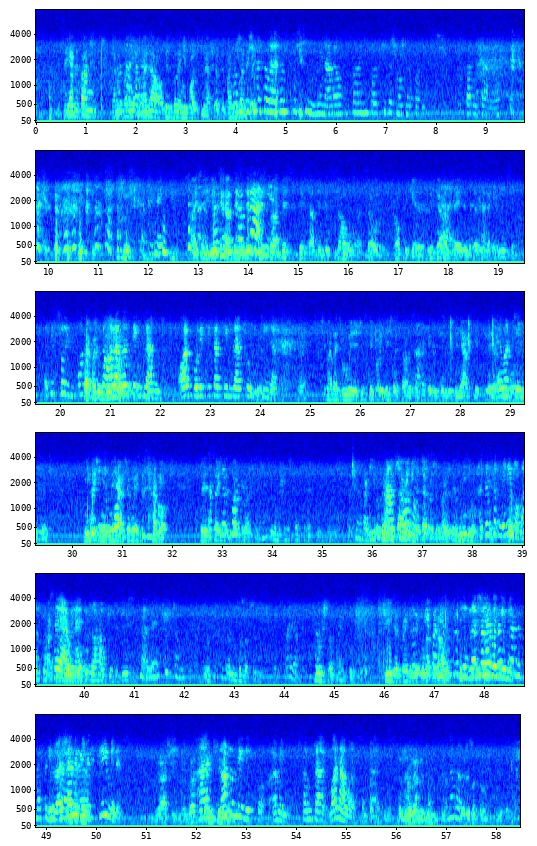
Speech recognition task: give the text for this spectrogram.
Jakby Pani, jakby No Pani tak, ale- opowiadała o wyzwoleniu Polski na przykład, to Pani nie Może może byśmy to razem streścili, nie no, ale o wyzwoleniu Polski też można powiedzieć paru zdaniach. I say, you cannot, this, this, this, pro- this, this subject is so, so complicated, you cannot say it in it's 30 not seconds. But it's so Tak, important. pani You know, all nie other things are, all political things are so routine. Czy Badać mówi, że wszystkie polityczne sprawy są takie rutyn, rutyniarskie, które ja mówię, że. Nigdy się nie ciągle jest to samo. To jest jest bardzo ważne. Tak, the- to jest minimum. Uh, know how to. No. No, No In Russia they give in Russia they give it three minutes. And not only they, co- I mean, sometime, one hour sometimes. Dobrze, nie mamy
